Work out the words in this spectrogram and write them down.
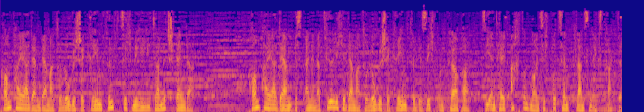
Pompeier Derm Dermatologische Creme 50 ml mit Spender. Pompeier Derm ist eine natürliche dermatologische Creme für Gesicht und Körper, sie enthält 98% Pflanzenextrakte.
